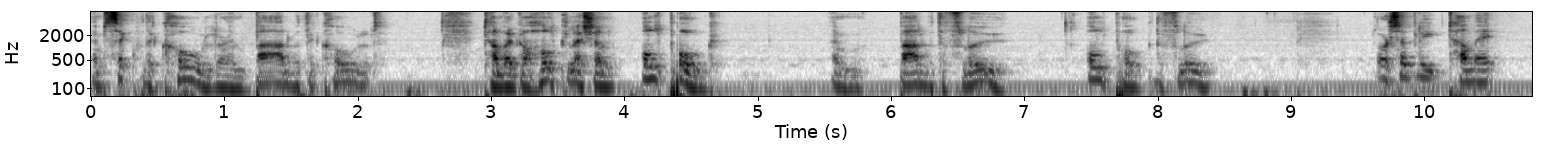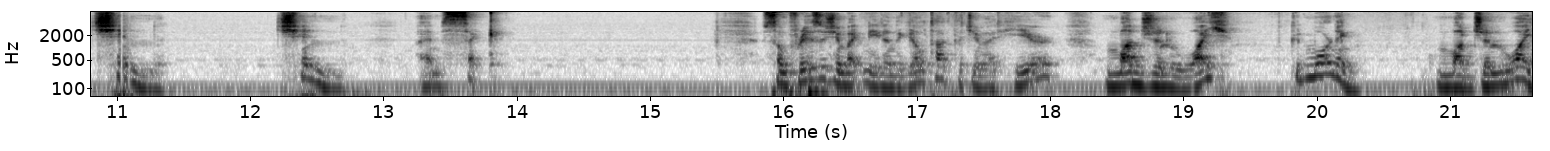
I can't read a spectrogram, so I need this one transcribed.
I'm sick with a cold or I'm bad with the cold. Tamagahulk leshan ulpog. I'm bad with the flu. Ulpog, the flu. Or simply tame chin. Chin. I am sick. Some phrases you might need in the Gaeltacht that you might hear. Mudgeon wai. Good morning. Mudgeon wai.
